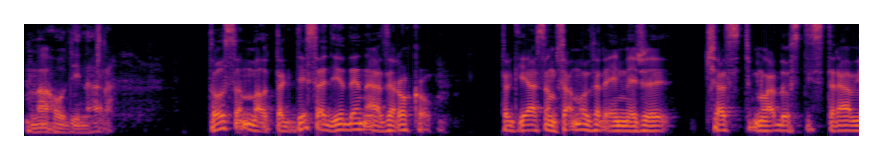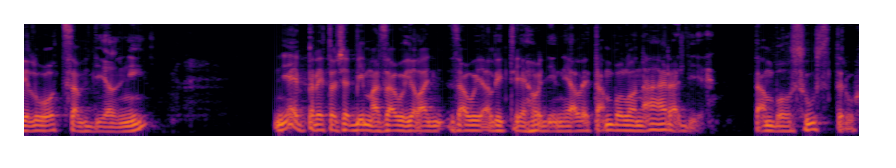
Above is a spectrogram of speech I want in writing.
na hodinára? To som mal tak 10-11 rokov. Tak ja som samozrejme, že časť mladosti strávil u otca v dielni, nie preto, že by ma zaujali, zaujali tie hodiny, ale tam bolo náradie, tam bol sústruh,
